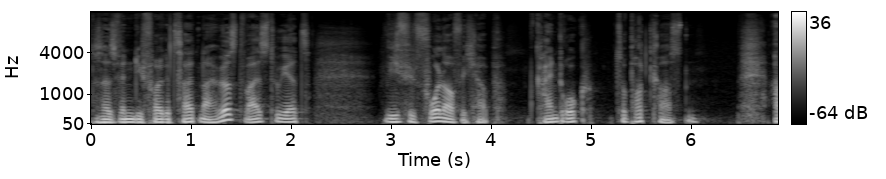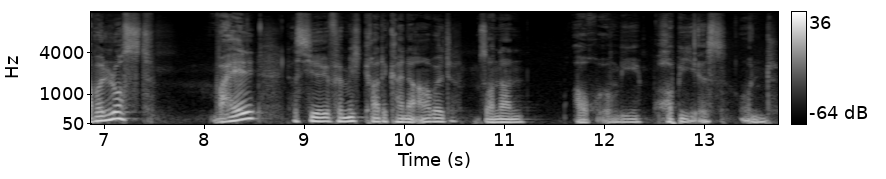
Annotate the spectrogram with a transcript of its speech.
Das heißt, wenn du die Folge zeitnah hörst, weißt du jetzt, wie viel Vorlauf ich habe. Kein Druck zu podcasten. Aber Lust, weil das hier für mich gerade keine Arbeit, sondern auch irgendwie Hobby ist. Und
